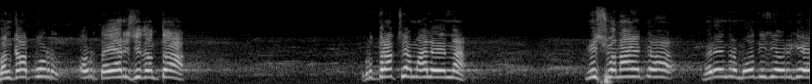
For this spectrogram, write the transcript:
ಬಂಕಾಪುರ್ ಅವರು ತಯಾರಿಸಿದಂಥ ರುದ್ರಾಕ್ಷ ಮಾಲೆಯನ್ನು ವಿಶ್ವನಾಯಕ ನರೇಂದ್ರ ಮೋದಿಜಿಯವರಿಗೆ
